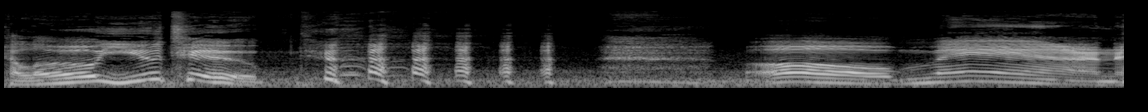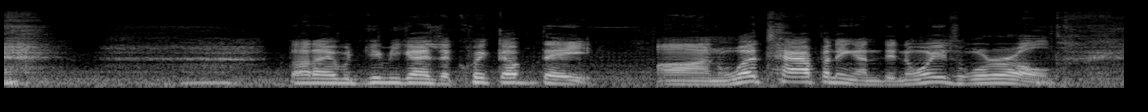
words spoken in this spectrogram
Hello, YouTube. oh, man. Thought I would give you guys a quick update on what's happening on Denoy's World.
